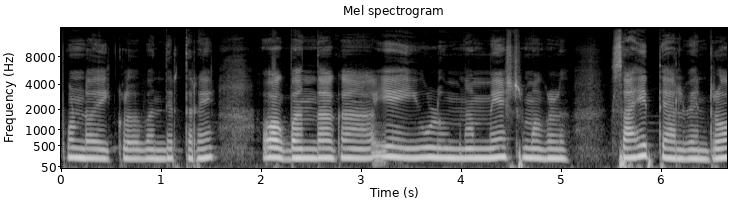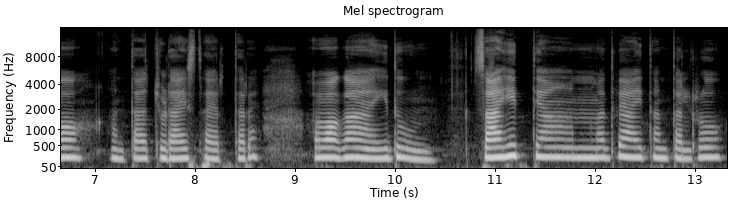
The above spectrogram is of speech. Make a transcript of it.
ಪುಂಡ ಇಕ್ಕಳು ಬಂದಿರ್ತಾರೆ. ಅವಾಗ ಬಂದಾಗ, ಏ, ಇವಳು ನಮ್ಮ ಮೇಷ್ಟ್ರ ಮಗಳು ಸಾಹಿತ್ಯ ಅಲ್ವೇನ್ರೋ ಅಂತ ಚುಡಾಯಿಸ್ತಾ ಇರ್ತಾರೆ. ಅವಾಗ ಇದು ಸಾಹಿತ್ಯ ಮದುವೆ ಆಯ್ತಂತಲ್ರು,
